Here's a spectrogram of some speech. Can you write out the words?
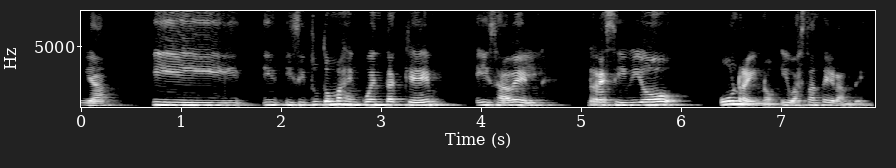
¿Ya? Y, y, si tú tomas en cuenta que Isabel recibió un reino y bastante grande,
